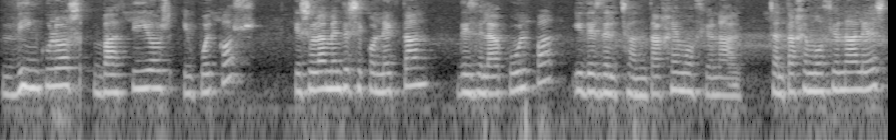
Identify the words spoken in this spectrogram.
vínculos vacíos y huecos que solamente se conectan desde la culpa y desde el chantaje emocional. Chantaje emocional es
